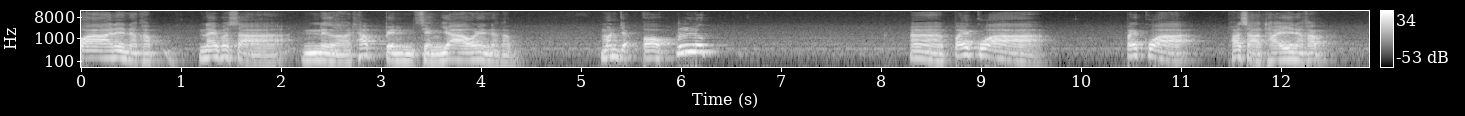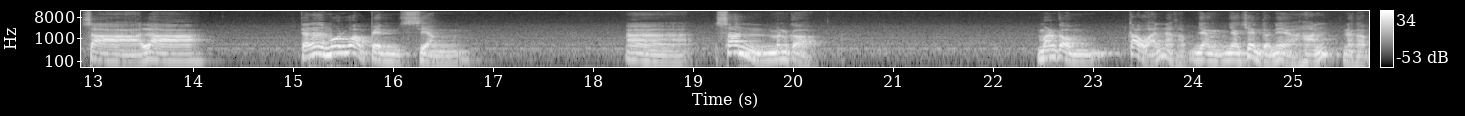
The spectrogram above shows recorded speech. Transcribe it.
วาเนี่ยนะครับ ในภาษาเหนือถ้าเป็นเสียงยาวเนี่ยนะครับ มันจะออกลึก ไปกว่าไปกว่าภาษาไทยนะครับสาลา แต่ถ้าสมมติว่าเป็นเสียงสั้นมันก็ มันก็เต้าหันนะครับ อย่างอย่างเช่นตัวนี้หันนะครับ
